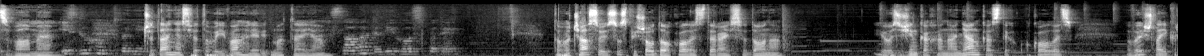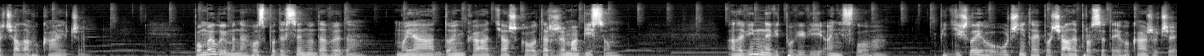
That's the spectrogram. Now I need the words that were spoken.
з вами. і з Духом Твоїм. Читання святого Євангелія від Матея. Слава Тобі, Господи. Того часу Ісус пішов до околиць Тира і Сидона. І ось жінка ханаанянка з тих околиць вийшла і кричала, гукаючи: Помилуй мене, Господи, сину Давида, моя донька тяжко одержима бісом. Але він не відповів їй ані слова. Підійшли його учні та й почали просити його, кажучи:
